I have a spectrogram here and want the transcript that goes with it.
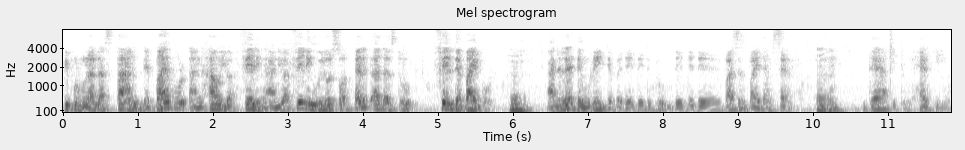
people will understand the Bible and how you are feeling. And your feeling will also help others to feel the Bible Mm. and let them read the, the, the, the, the, the, the verses by themselves. Mm. There it will help you.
